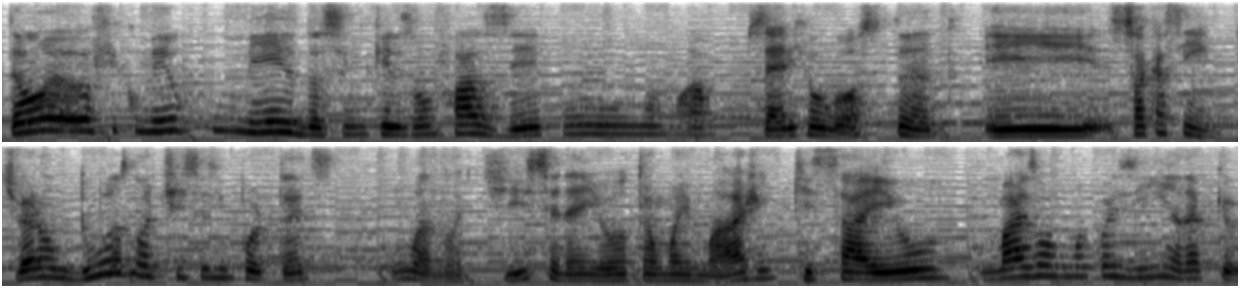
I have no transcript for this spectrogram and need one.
Então eu, eu fico meio com medo, assim, do que eles vão fazer com uma série que eu gosto tanto. E só que assim, tiveram duas notícias importantes. Uma notícia, né, e outra uma imagem que saiu mais alguma coisinha, né, porque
